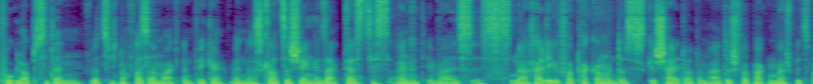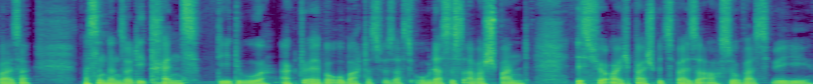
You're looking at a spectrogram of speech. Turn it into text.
Wo glaubst du denn, wird sich noch was am Markt entwickeln? Wenn du das gerade so schön gesagt hast, das eine Thema ist, ist nachhaltige Verpackung und das gescheit automatisch verpacken beispielsweise. Was sind dann so die Trends, die du aktuell beobachtest, wo du sagst, oh, das ist aber spannend? Ist für euch beispielsweise auch sowas wie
